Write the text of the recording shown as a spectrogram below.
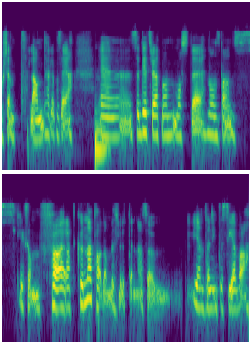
okänt land höll jag på att säga. Mm. Eh, så det tror jag att man måste någonstans liksom för att kunna ta de besluten, alltså egentligen inte se vad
